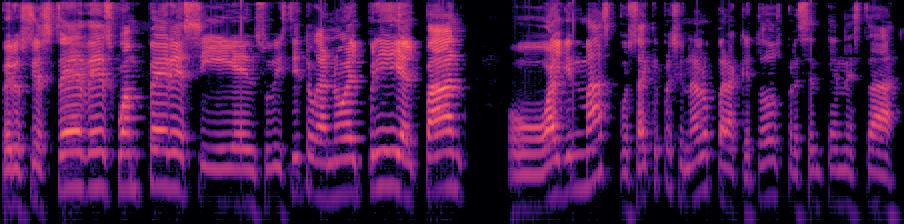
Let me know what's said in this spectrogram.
Pero si usted es Juan Pérez y en su distrito ganó el PRI, el PAN o alguien más, pues hay que presionarlo para que todos presenten esta,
